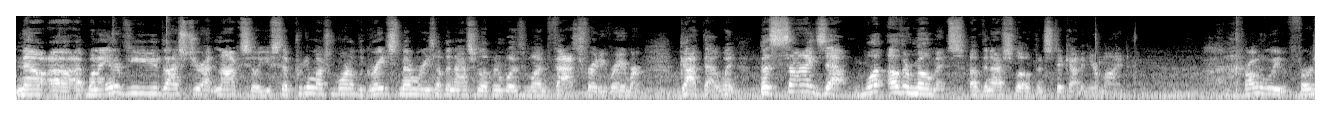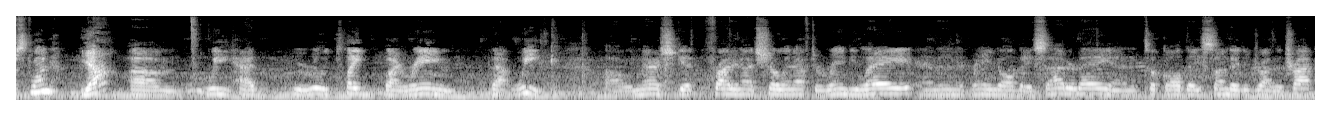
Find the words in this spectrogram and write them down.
Now, uh, when I interviewed you last year at Knoxville, you said pretty much one of the greatest memories of the National Open was when Fast Freddie Rahmer got that win. Besides that, what other moments of the National Open stick out in your mind? Probably the first one. Yeah? um, we had we were really plagued by rain that week. Uh, we managed to get Friday night show in after rain delay, and then it rained all day Saturday, and it took all day Sunday to drive the track.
